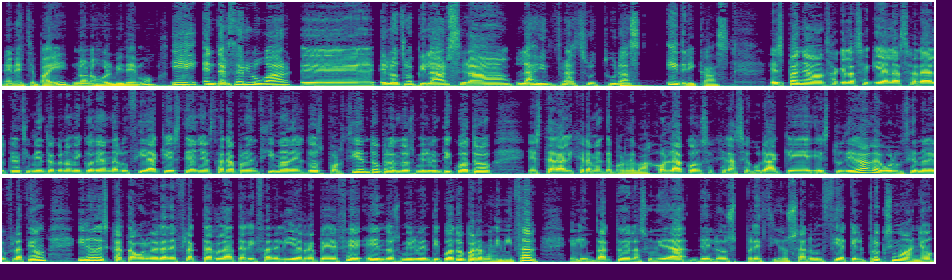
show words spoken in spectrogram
en este país, no nos olvidemos. Y en tercer lugar, eh, el otro pilar serán las infraestructuras hídricas. España avanza que la sequía lasará el crecimiento económico de Andalucía, que este año estará por encima del 2%, pero en 2024 estará ligeramente por debajo. La consejera asegura que estudiará la evolución de la inflación y no descarta volver a deflactar la tarifa del IRPF en 2024 para minimizar el impacto de la subida de los precios. Anuncia que el próximo año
